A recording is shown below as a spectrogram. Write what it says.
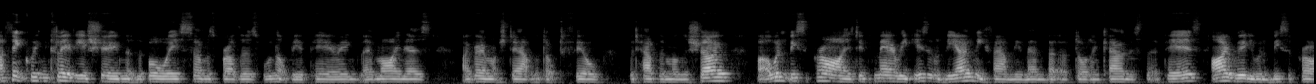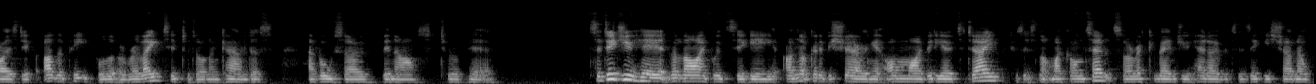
I think we can clearly assume that the boys, Summers brothers, will not be appearing. They're minors. I very much doubt that Dr. Phil would have them on the show, but I wouldn't be surprised if Mary isn't the only family member of Don and Candus that appears. I really wouldn't be surprised if other people that are related to Don and Candus have also been asked to appear. So did you hear the live with Ziggy? I'm not going to be sharing it on my video today because it's not my content, so I recommend you head over to Ziggy's channel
